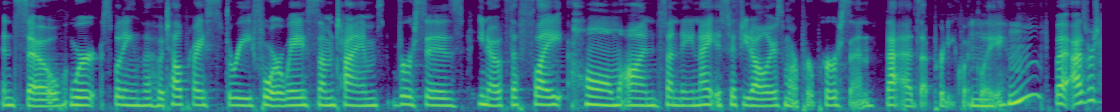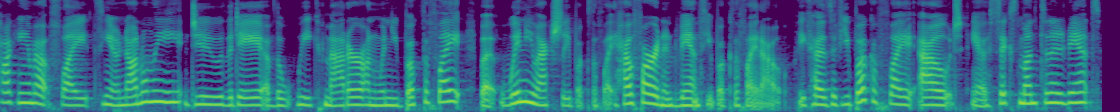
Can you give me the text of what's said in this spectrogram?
And so we're splitting the hotel price three, four ways sometimes versus, you know, if the flight home on Sunday night is $50 more per person, that adds up pretty quickly. Mm-hmm. But as we're talking about flights, you know, not only do the day of the week matter on when you book the flight, but when you actually book the flight, how far in advance you book the flight out. Because if you book a flight out, you know, six months in advance,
